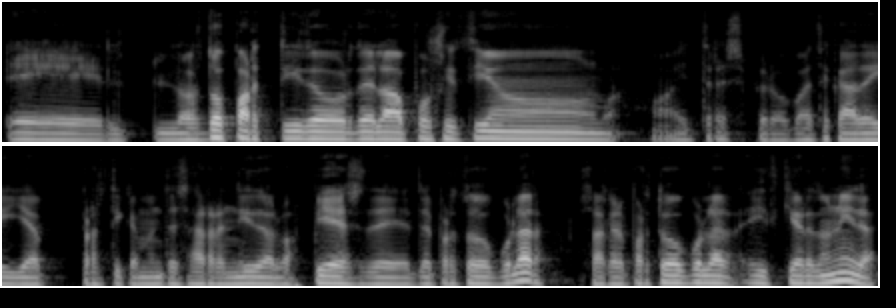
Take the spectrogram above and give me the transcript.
eh, los dos partidos de la oposición, bueno, hay tres, pero parece que ADI ya prácticamente se ha rendido a los pies de- del Partido Popular. O sea que el Partido Popular e Izquierda Unida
